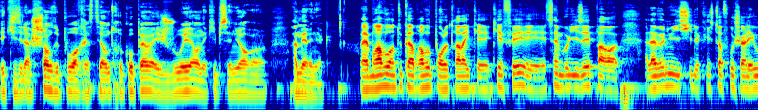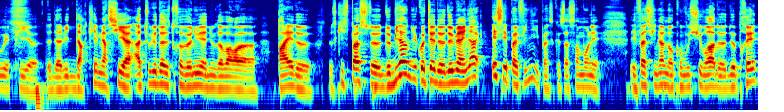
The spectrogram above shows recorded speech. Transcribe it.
et qu'ils aient la chance de pouvoir rester entre copains et jouer en équipe senior à Mérignac bravo en tout cas, bravo pour le travail qui est, fait et symbolisé par euh, la venue ici de Christophe Rouchaléou et puis euh, de David Darquet. Merci à, tous les deux d'être venus et de nous avoir euh, parlé de, ce qui se passe de, bien du côté de, de Mérignac. Et c'est pas fini parce que ça sent bon les, les phases finales, donc on vous suivra de, près.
